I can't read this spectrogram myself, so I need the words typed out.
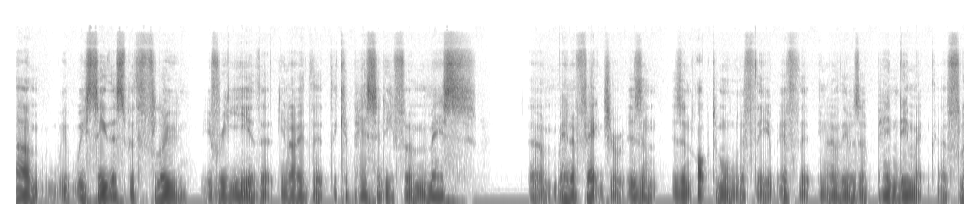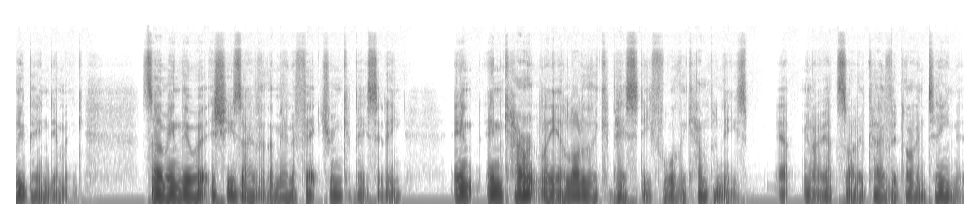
Um, we, we, see this with flu every year that you know the, the capacity for mass um, manufacture isn't isn't optimal if the if the you know there was a pandemic a flu pandemic. So I mean there were issues over the manufacturing capacity, and and currently a lot of the capacity for the companies out, you know outside of COVID nineteen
